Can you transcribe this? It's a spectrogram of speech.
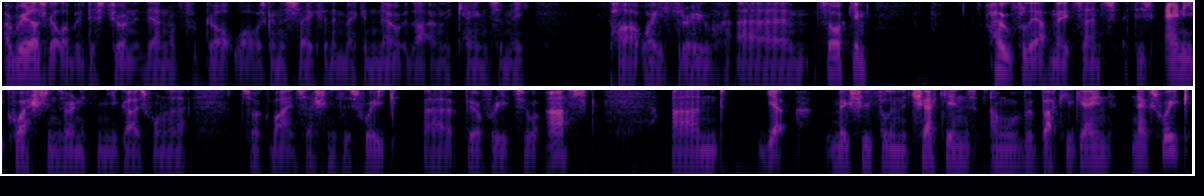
I realised I got a little bit disjointed at the end. I forgot what I was going to say because I didn't make a note of that. It only came to me part way through um, talking. Hopefully, I've made sense. If there's any questions or anything you guys want to talk about in sessions this week, uh, feel free to ask. And yep, make sure you fill in the check ins, and we'll be back again next week.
